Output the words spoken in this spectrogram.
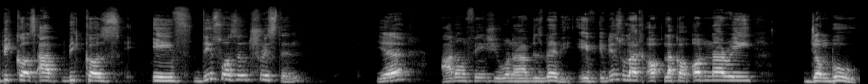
Because I because if this wasn't Tristan, yeah, I don't think she wanna have this baby. If, if this was like uh, like an ordinary jumbo,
